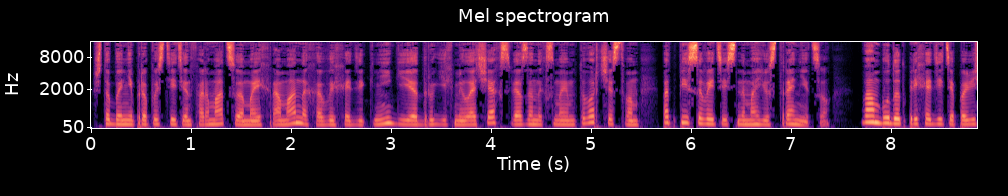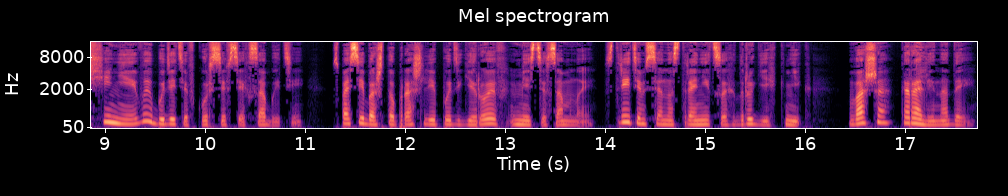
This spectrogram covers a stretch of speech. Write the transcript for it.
Чтобы не пропустить информацию о моих романах, о выходе книги и о других мелочах, связанных с моим творчеством, подписывайтесь на мою страницу. Вам будут приходить оповещения, и вы будете в курсе всех событий. Спасибо, что прошли путь героев вместе со мной. Встретимся на страницах других книг. Ваша Каролина Дэй.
